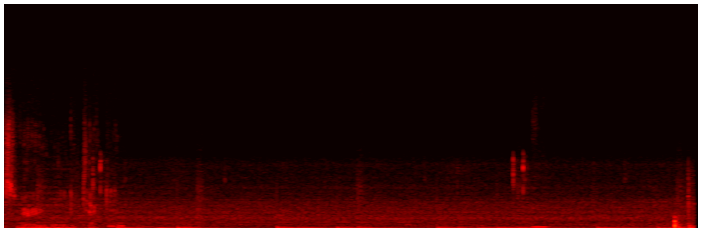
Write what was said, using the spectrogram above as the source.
It's very well detected.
